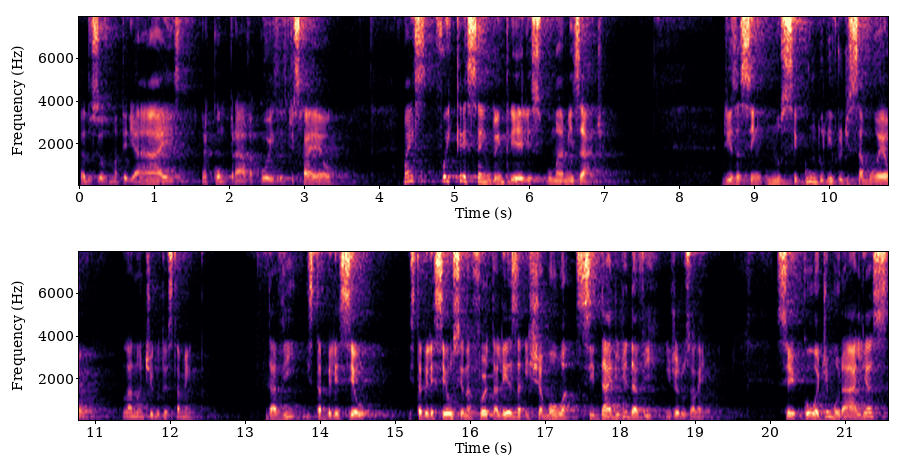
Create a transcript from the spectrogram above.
né, dos seus materiais, né, comprava coisas de Israel, mas foi crescendo entre eles uma amizade. Diz assim no segundo livro de Samuel, lá no Antigo Testamento Davi estabeleceu estabeleceu-se na fortaleza e chamou-a cidade de Davi em Jerusalém. Cercou-a de muralhas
